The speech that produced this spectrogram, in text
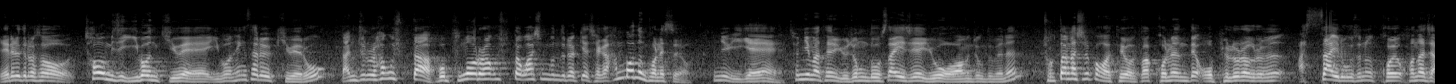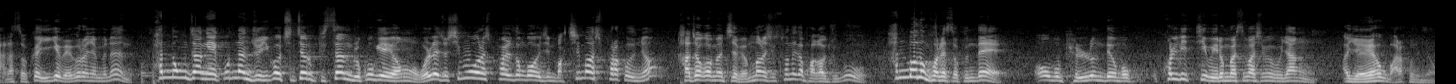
예를 들어서 처음 이제 이번 기회에 이번 행사를 기회로 난주를 하고 싶다, 뭐 붕어를 하고 싶다고 하신 분들에게 제가 한 번은 권했어요. 손님 이게 손님한테는 요 정도 사이즈의 요 어항 정도면은 적당하실 것 같아요. 막 권했는데 어 별로라 그러면 아싸 이러고서는 거- 권하지 않았어. 그러니까 이게 왜 그러냐면은 판농장의 꽃난주 이거 진짜로 비싼 물고기예요. 원래 저 15만 원씩 팔던 거 지금 막 7만 원씩 팔았거든요. 가져가면 진짜 몇만 원씩 손해가 봐가지고 한 번은 권했어. 근데 어 뭐 별론데요, 뭐 퀄리티 뭐 이런 말씀하시면 그냥 아예 하고 말았거든요.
